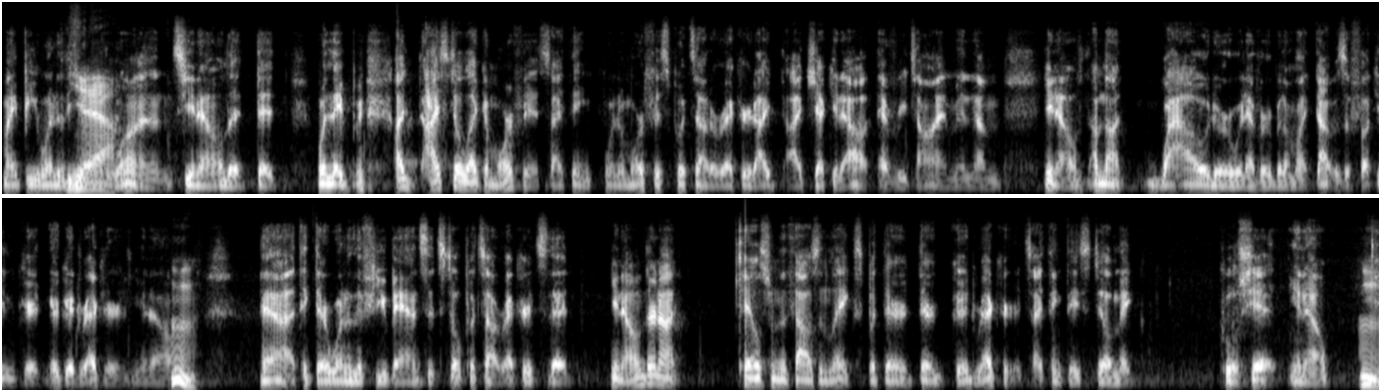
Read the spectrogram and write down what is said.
might be one of the Yeah. only ones, you know, that that when they I I still like Amorphis. I think when Amorphis puts out a record, I I check it out every time and I'm you know, I'm not wowed or whatever, but I'm like that was a fucking good a good record, you know. Hmm. Yeah, I think they're one of the few bands that still puts out records that, you know, they're not Tales from the Thousand Lakes, but they're they're good records. I think they still make cool shit, you know. Hmm.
